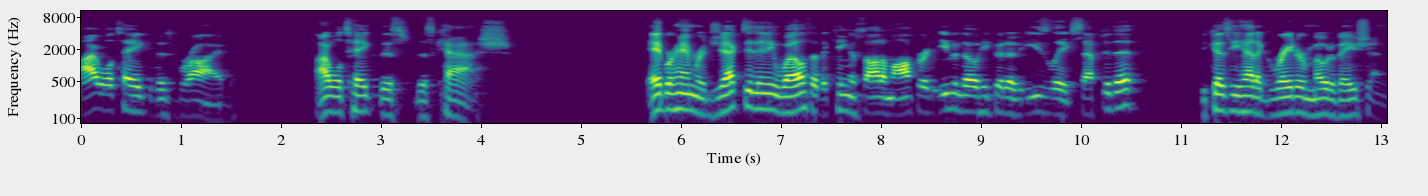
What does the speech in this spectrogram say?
"I will take this bribe. I will take this this cash." Abraham rejected any wealth that the king of Sodom offered, even though he could have easily accepted it, because he had a greater motivation.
